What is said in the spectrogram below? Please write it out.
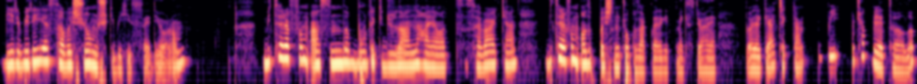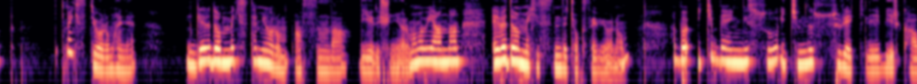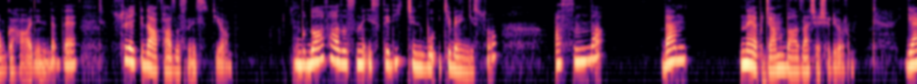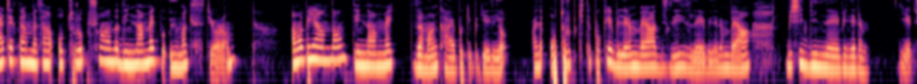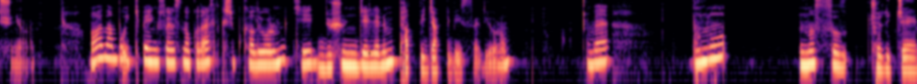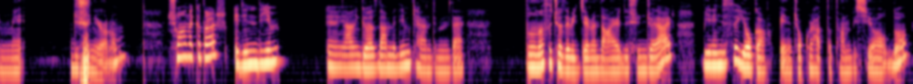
birbiriyle savaşıyormuş gibi hissediyorum. Bir tarafım aslında buradaki düzenli hayatı severken bir tarafım alıp başını çok uzaklara gitmek istiyor. Hani böyle gerçekten bir uçak bileti alıp gitmek istiyorum hani geri dönmek istemiyorum aslında diye düşünüyorum. Ama bir yandan eve dönme hissini de çok seviyorum. Böyle iki bengi su içimde sürekli bir kavga halinde ve sürekli daha fazlasını istiyor. Bu daha fazlasını istediği için bu iki bengi su aslında ben ne yapacağımı bazen şaşırıyorum. Gerçekten mesela oturup şu anda dinlenmek ve uyumak istiyorum. Ama bir yandan dinlenmek zaman kaybı gibi geliyor. Hani oturup kitap okuyabilirim veya dizi izleyebilirim veya bir şey dinleyebilirim diye düşünüyorum. Bazen bu iki pengüs arasında o kadar sıkışıp kalıyorum ki düşüncelerim patlayacak gibi hissediyorum. Ve bunu nasıl çözeceğimi düşünüyorum. Şu ana kadar edindiğim e, yani gözlemlediğim kendimde bunu nasıl çözebileceğime dair düşünceler. Birincisi yoga beni çok rahatlatan bir şey oldu.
